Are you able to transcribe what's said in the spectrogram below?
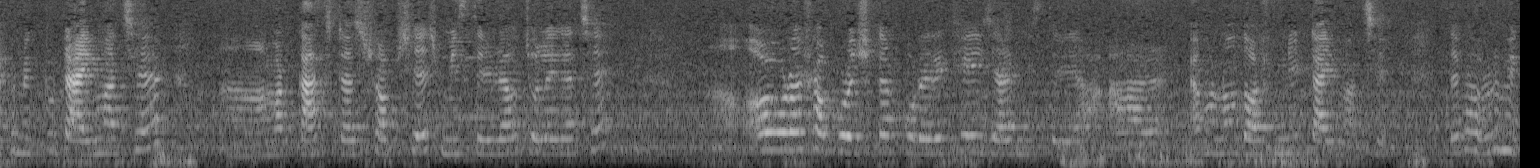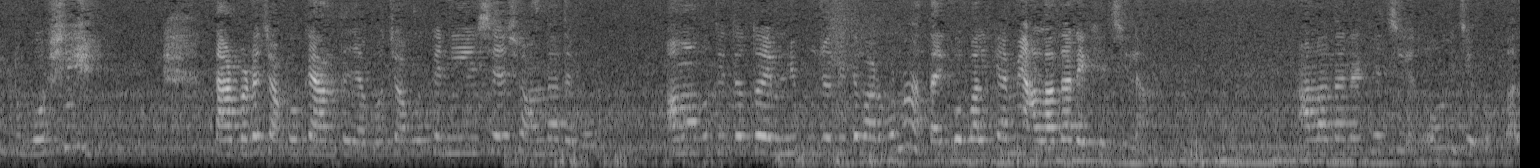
এখন একটু টাইম আছে। কাজ সব শেষ, মিস্ত্রিরাও চলে গেছে। ওরা সব পরিষ্কার করে রেখেই যায় মিস্ত্রিরা। আর এখনও দশ মিনিট টাইম আছে। তাই ভাবলাম একটু বসি। তারপরে চকোকে আনতে যাব। চকোকে নিয়ে এসে সন্ধ্যা দেবো। অমাবতীতে তো এমনি পুজো দিতে পারব না, তাই গোপালকে আমি আলাদা রেখেছিলাম। আলাদা রেখেছি। ওই যে গোপাল।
